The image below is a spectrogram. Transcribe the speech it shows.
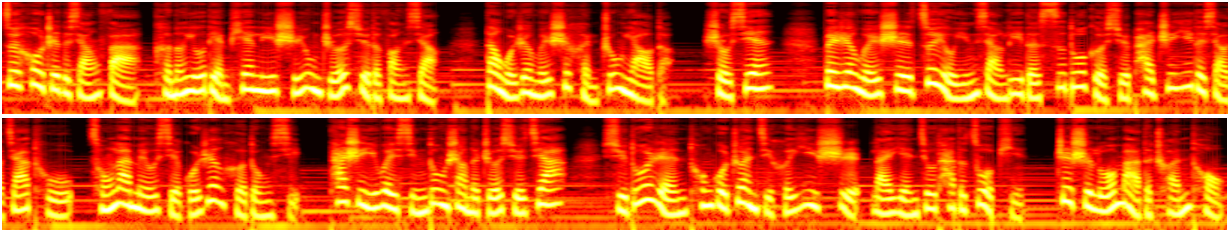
最后这个想法可能有点偏离实用哲学的方向，但我认为是很重要的。首先，被认为是最有影响力的斯多葛学派之一的小加图从来没有写过任何东西。他是一位行动上的哲学家，许多人通过传记和轶事来研究他的作品，这是罗马的传统。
